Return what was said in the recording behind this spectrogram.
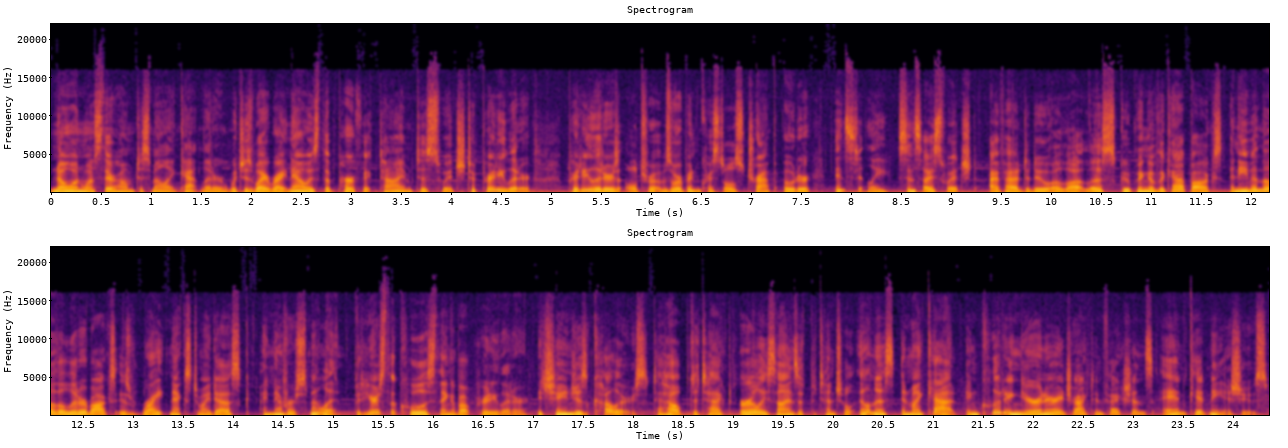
no one wants their home to smell like cat litter, which is why right now is the perfect time to switch to Pretty Litter. Pretty Litter's ultra absorbent crystals trap odor instantly. Since I switched, I've had to do a lot less scooping of the cat box, and even though the litter box is right next to my desk, I never smell it. But here's the coolest thing about Pretty Litter it changes colors to help detect early signs of potential illness in my cat, including urinary tract infections and kidney issues.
